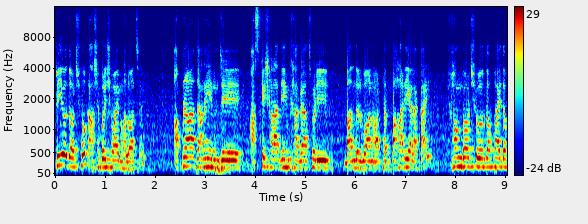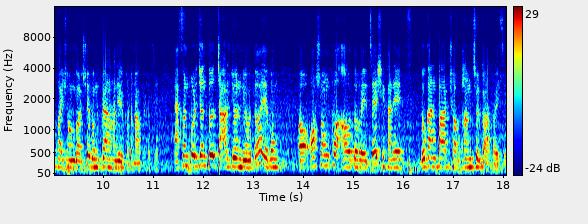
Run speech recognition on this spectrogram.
প্রিয় দর্শক, আশা করি সবাই ভালো আছেন। আপনারা জানেন যে আজকে সারাদিন খাগড়াছড়ি, বান্দরবন অর্থাৎ পাহাড়ি এলাকায় সংঘর্ষ, দফায় দফায় সংঘর্ষ এবং প্রাণহানির ঘটনা ঘটেছে। এখন পর্যন্ত চারজন নিহত এবং অসংখ্য আহত হয়েছে। সেখানে দোকানপাট সব ভাঙচুর করা হয়েছে।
